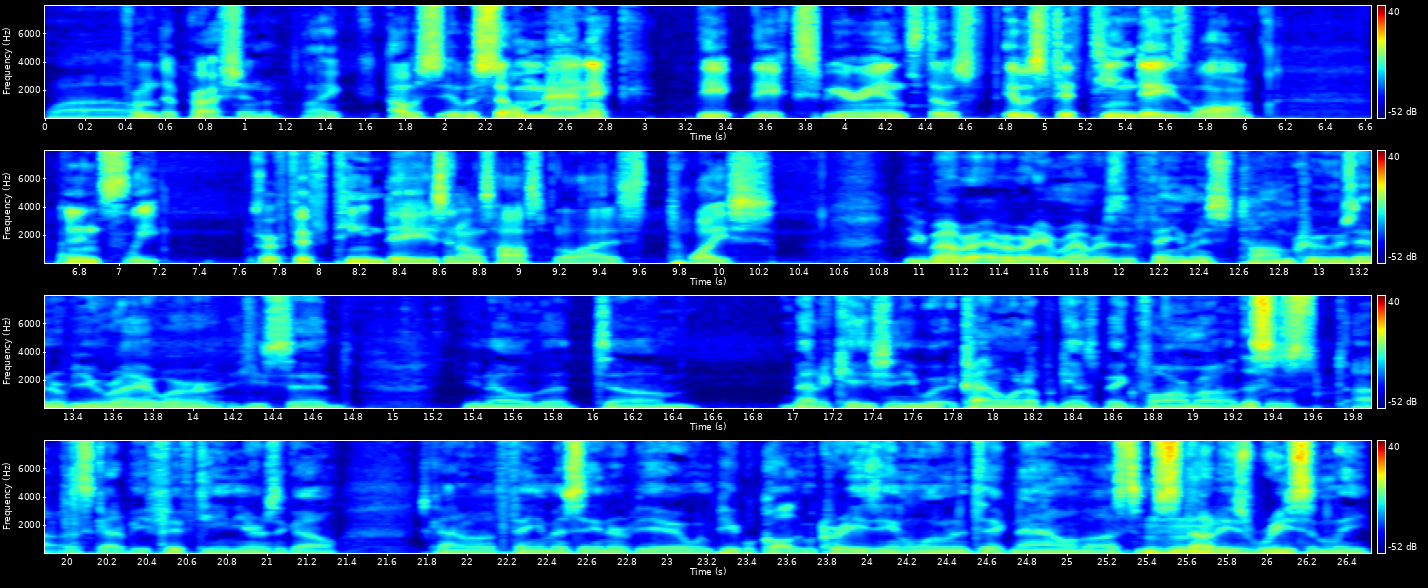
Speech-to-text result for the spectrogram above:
wow. from depression. Like I was it was so manic the the experience. Those it was 15 days long. I didn't sleep for 15 days and I was hospitalized twice. You remember? Everybody remembers the famous Tom Cruise interview, right? Where he said, you know, that um, medication. He w- kind of went up against big pharma. This is uh, this got to be 15 years ago. It's kind of a famous interview when people called him crazy and a lunatic. Now, uh, some Mhm. studies recently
